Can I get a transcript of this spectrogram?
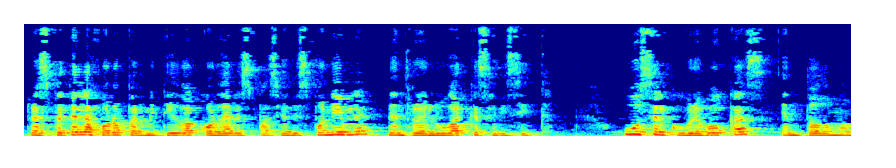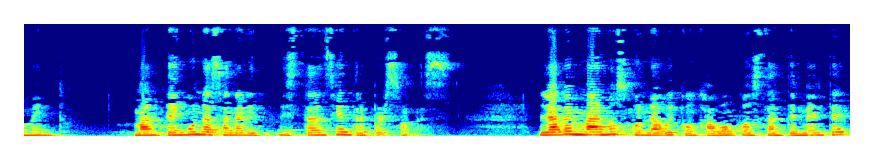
Respete el aforo permitido acorde al espacio disponible dentro del lugar que se visita. Use el cubrebocas en todo momento. Mantenga una sana distancia entre personas. Lave manos con agua y con jabón constantemente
